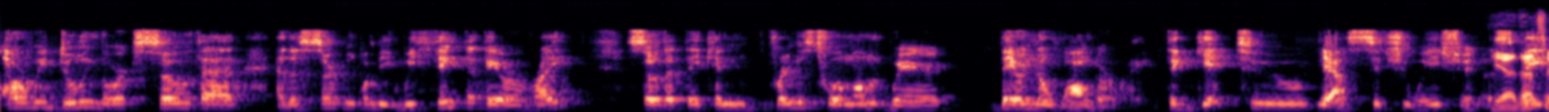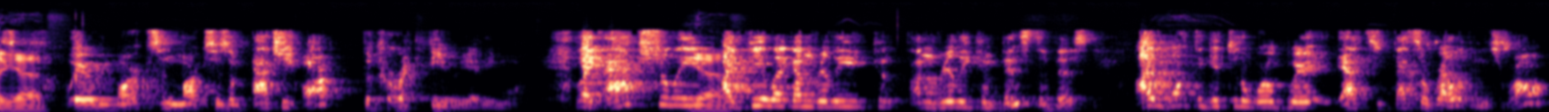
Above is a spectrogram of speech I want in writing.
are we doing the work so that at a certain point we think that they are right so that they can bring us to a moment where they are no longer right? To get to yeah. know, a situation, a yeah, that's a, yeah. where Marx and Marxism actually aren't the correct theory anymore. Like actually, yeah. I feel like I'm really I'm really convinced of this. I want to get to the world where that's that's irrelevant. It's wrong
